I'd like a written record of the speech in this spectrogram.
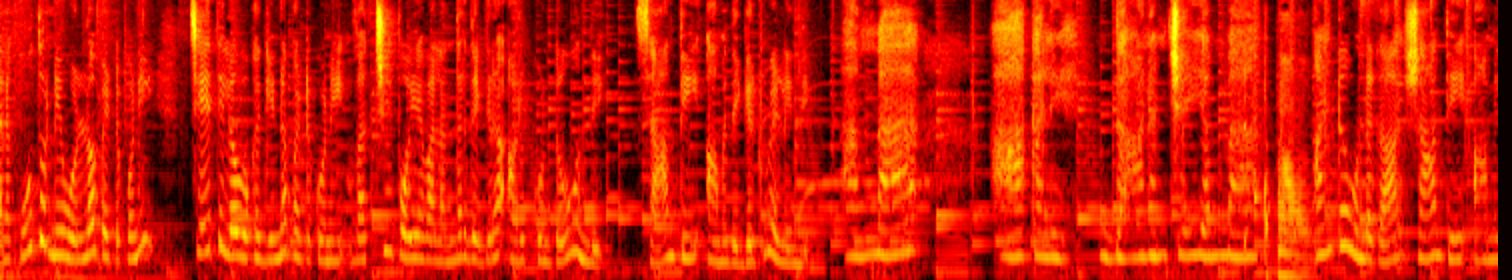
తన కూతుర్ని ఒళ్ళో పెట్టుకొని చేతిలో ఒక గిన్నె పట్టుకొని వచ్చిపోయే వాళ్ళందరి దగ్గర అడుక్కుంటూ ఉంది. శాంతి ఆమె దగ్గరకు వెళ్ళింది. అమ్మా ఆకలి. దానం చెయ్యమ్మా. అంటూ ఉండగా శాంతి ఆమె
